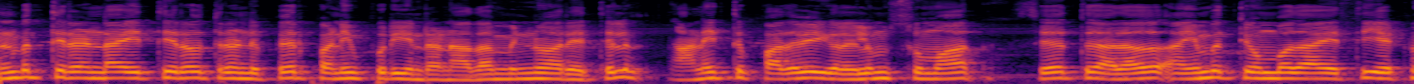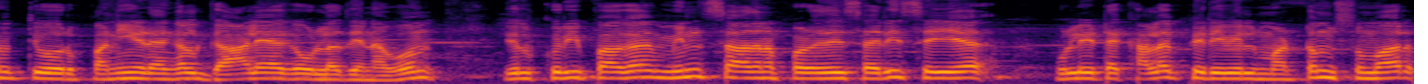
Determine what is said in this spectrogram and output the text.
எண்பத்தி ரெண்டாயிரத்தி இருபத்தி ரெண்டு பேர் பணிபுரிகின்றனர். அதாவது மின் வாரியத்தில் அனைத்து பதவிகளிலும் சுமார் சேர்த்து அதாவது ஐம்பத்தி ஒன்பதாயிரத்தி எட்நூற்றி ஒரு பணியிடங்கள் காலியாக உள்ளது எனவும் இதில் குறிப்பாக மின் சாதன பழுதை சரி செய்ய உள்ளிட்ட களப்பிரிவில் மட்டும் சுமார்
